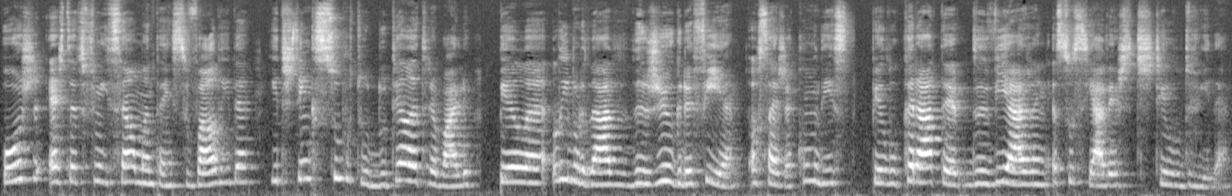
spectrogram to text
Hoje, esta definição mantém-se válida e distingue-se sobretudo do teletrabalho pela liberdade de geografia, ou seja, como disse, pelo caráter de viagem associado a este estilo de vida.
